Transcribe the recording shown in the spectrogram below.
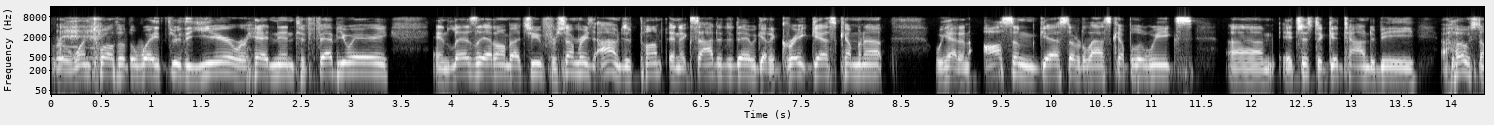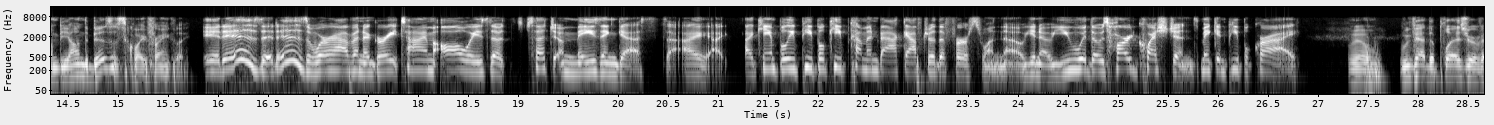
We're one twelfth of the way through the year. We're heading into February. And Leslie, I don't know about you. For some reason, I'm just pumped and excited today. We got a great guest coming up. We had an awesome guest over the last couple of weeks. Um, it's just a good time to be a host on Beyond the Business, quite frankly. it is. It is. We're having a great time always. Such amazing guests. I, I I can't believe people keep coming back after the first one though. You know, you with those hard questions making people cry. Well, we've had the pleasure of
